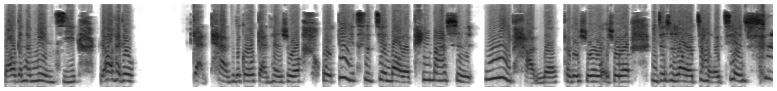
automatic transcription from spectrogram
然后跟他面基，然后他就感叹，他就跟我感叹说：“我第一次见到了 K 妈是逆盘的。”他就说：“我说你真是让我长了见识。”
